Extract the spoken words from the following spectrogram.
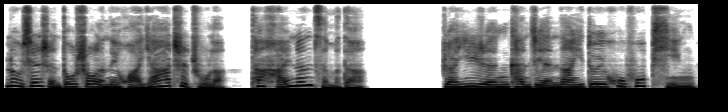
陆先生都说了那话压制住了，他还能怎么的？阮伊人看见那一堆护肤品，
